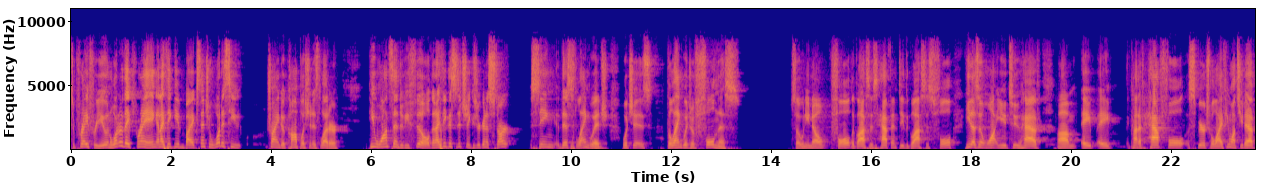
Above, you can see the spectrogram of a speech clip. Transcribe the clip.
to pray for you. And what are they praying? And I think, even by extension, what is he trying to accomplish in his letter? He wants them to be filled. And I think this is interesting because you're going to start seeing this language, which is the language of fullness. So when you know full, the glass is half empty, the glass is full. He doesn't want you to have um, a, a kind of half full spiritual life. He wants you to have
